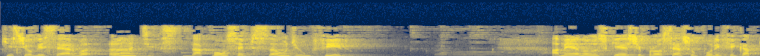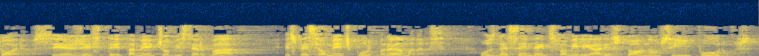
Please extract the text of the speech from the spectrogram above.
que se observa antes da concepção de um filho. A menos que este processo purificatório seja estritamente observado, especialmente por brahmanas, os descendentes familiares tornam-se impuros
